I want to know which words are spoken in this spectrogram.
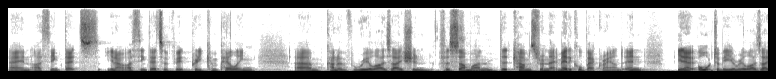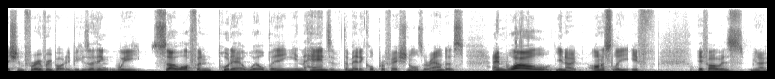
And I think that's, you know, I think that's a pretty compelling um, kind of realization for Absolutely. someone that comes from that medical background. And you know, ought to be a realization for everybody because I think we so often put our well-being in the hands of the medical professionals around us. And while, you know, honestly, if if I was, you know,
